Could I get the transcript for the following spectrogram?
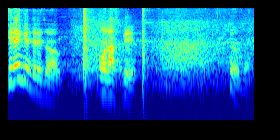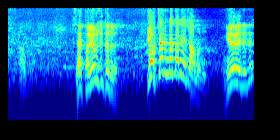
Tren göndereceğim. Tövbe. Allah. Sen tanıyor musun kadını? Yok canım ne tanıyacağım onu? Niye öyle dedin?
